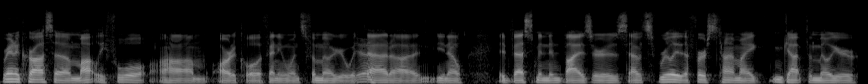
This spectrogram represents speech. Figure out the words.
ran across a Motley Fool um, article. If anyone's familiar with Yeah. that, uh, you know, investment advisors. That was really the first time I got familiar,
